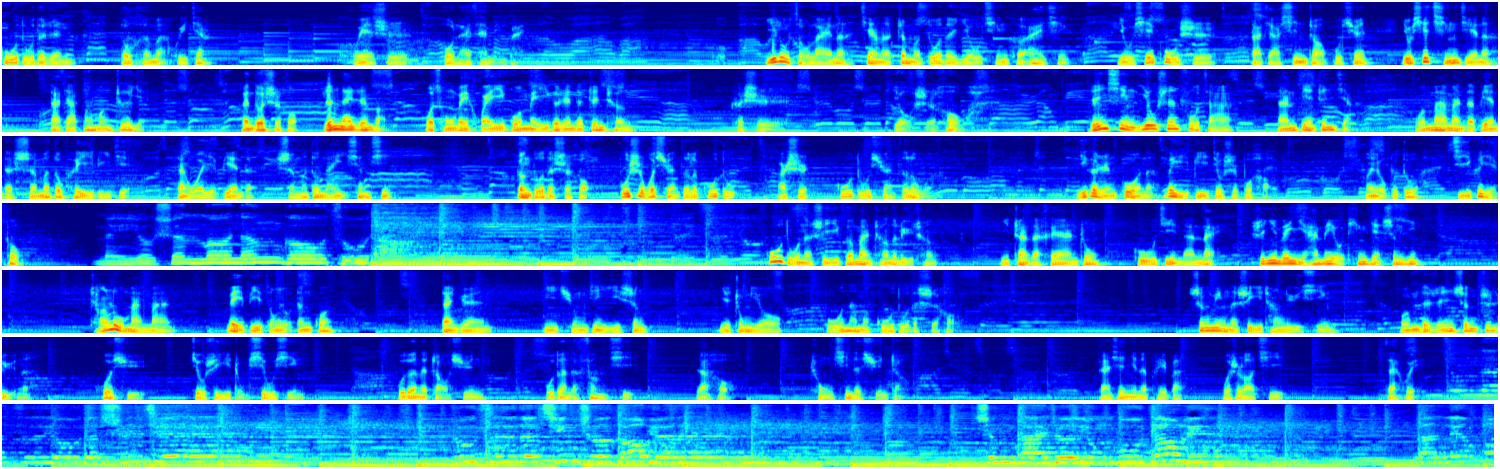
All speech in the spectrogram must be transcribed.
孤独的人都很晚回家。’我也是后来才明白，一路走来呢，见了这么多的友情和爱情，有些故事大家心照不宣，有些情节呢，大家帮忙遮掩。很多时候，人来人往。”我从未怀疑过每一个人的真诚，可是有时候啊，人性幽深复杂，难辨真假。我慢慢的变得什么都可以理解，但我也变得什么都难以相信。更多的时候，不是我选择了孤独，而是孤独选择了我。一个人过呢，未必就是不好。朋友不多，几个也够。没有什么能够阻挡。孤独呢，是一个漫长的旅程。你站在黑暗中，孤寂难耐，是因为你还没有听见声音。长路漫漫，未必总有灯光。但愿你穷尽一生，也终有不那么孤独的时候。生命呢，是一场旅行。我们的人生之旅呢？或许就是一种修行，不断的找寻，不断的放弃，然后重新的寻找。感谢您的陪伴，我是老齐，再会。的清澈高原，盛开着永不凋零蓝莲花。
